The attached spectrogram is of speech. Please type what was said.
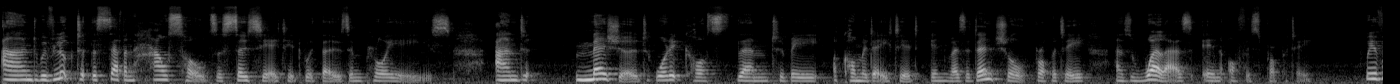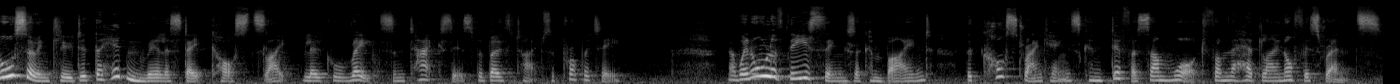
And we've looked at the seven households associated with those employees and measured what it costs them to be accommodated in residential property as well as in office property. We have also included the hidden real estate costs like local rates and taxes for both types of property. Now when all of these things are combined, the cost rankings can differ somewhat from the headline office rents.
